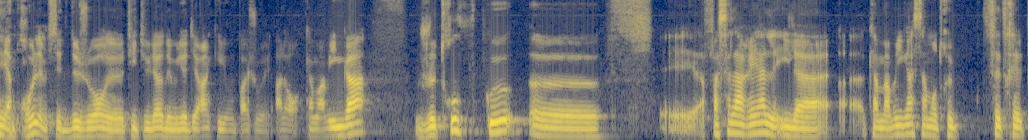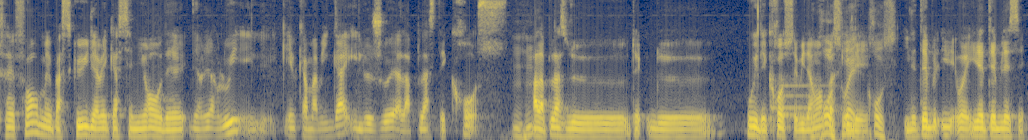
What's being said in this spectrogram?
un problème, c'est deux joueurs euh, titulaires de milieu de terrain qui ne vont pas jouer. Alors, Kamavinga, je trouve que euh, face à la Real, il a Camavinga, ça montre c'est très très fort, mais parce qu'il avait Casemiro derrière lui, et Camavinga, il le jouait à la place des Kroos, mhm. à la place de, de, oui des Kroos évidemment, parce qu'il il était, il, était blessé.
